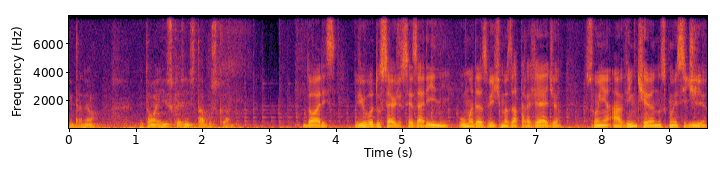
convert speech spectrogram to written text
entendeu? Então é isso que a gente está buscando. Doris viúva do Sérgio Cesarini, uma das vítimas da tragédia, sonha há 20 anos com esse dia.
